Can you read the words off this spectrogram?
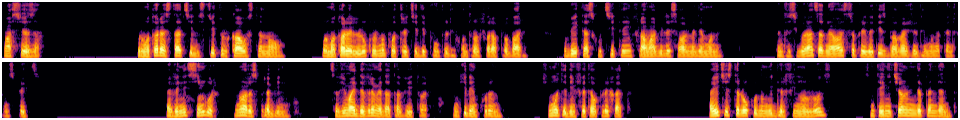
Masceza Următoarea stație e districtul K109. Următoarele lucruri nu pot trece de punctul de control fără aprobare. Obiecte ascuțite, inflamabile sau arme de mână. Pentru siguranța dumneavoastră, pregătiți bagajul de mână pentru inspecție. Ai venit singur? Nu arăți prea bine. Să vii mai devreme data viitoare. Închidem curând. Și multe din fete au plecat. Aici este locul numit Delfinul Roz? Sunt tehnicianul independent.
